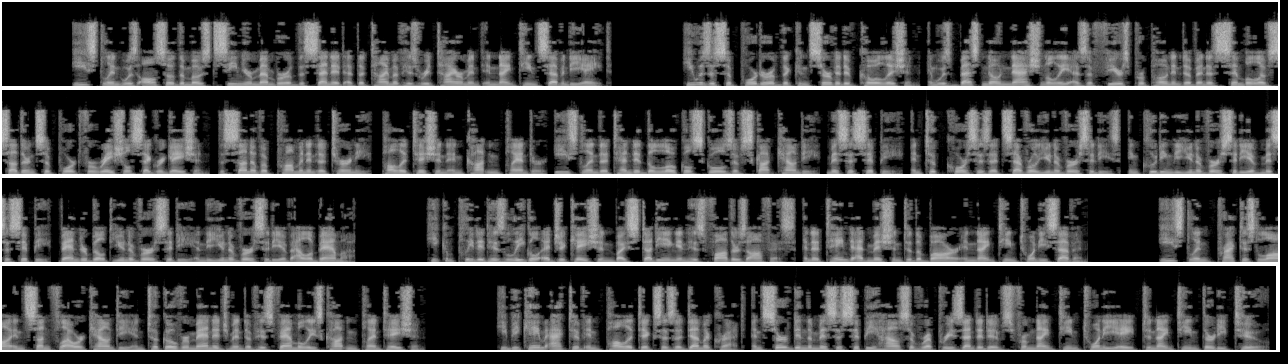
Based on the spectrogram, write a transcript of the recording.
Eastland was also the most senior member of the Senate at the time of his retirement in 1978. He was a supporter of the Conservative coalition, and was best known nationally as a fierce proponent of and a symbol of Southern support for racial segregation. The son of a prominent attorney, politician, and cotton planter, Eastland attended the local schools of Scott County, Mississippi, and took courses at several universities, including the University of Mississippi, Vanderbilt University, and the University of Alabama. He completed his legal education by studying in his father's office, and attained admission to the bar in 1927. Eastland practiced law in Sunflower County and took over management of his family's cotton plantation. He became active in politics as a Democrat, and served in the Mississippi House of Representatives from 1928 to 1932.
